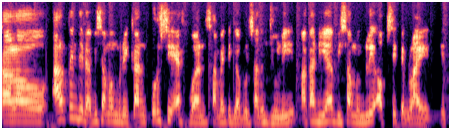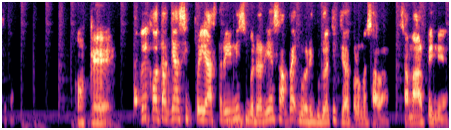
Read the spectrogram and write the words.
Kalau Alpine tidak bisa memberikan kursi F1 sampai 31 Juli, maka dia bisa membeli opsi tim lain gitu kan. oke. Tapi kontraknya si Piastri ini sebenarnya sampai 2023 kalau nggak salah sama Alpine ya.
